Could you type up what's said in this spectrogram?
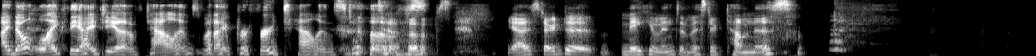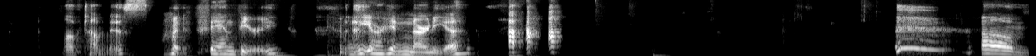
I don't like the idea of talons, but I prefer talons to hooves. to hooves. Yeah, I started to make him into Mr. Tumnus. Love Tumnus. Fan theory. We are in Narnia. Um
